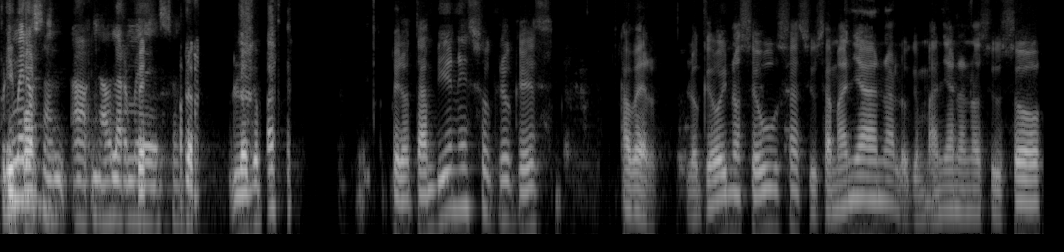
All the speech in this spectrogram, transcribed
primeros en, hablarme de eso. Lo que pasa, pero también eso creo que es, a ver, lo que hoy no se usa, se usa mañana, lo que mañana no se usó,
